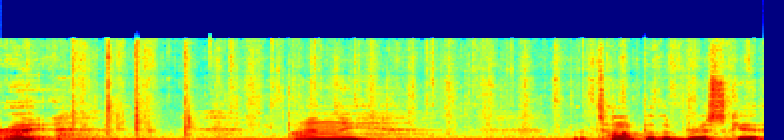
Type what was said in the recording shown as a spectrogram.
right, finally, the top of the brisket.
